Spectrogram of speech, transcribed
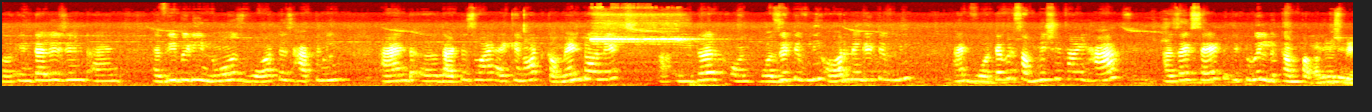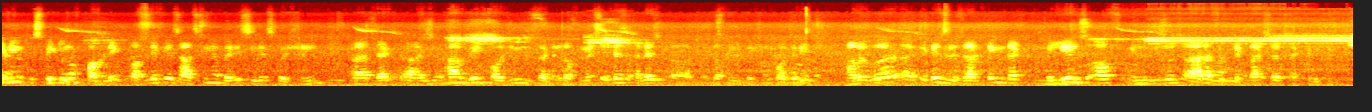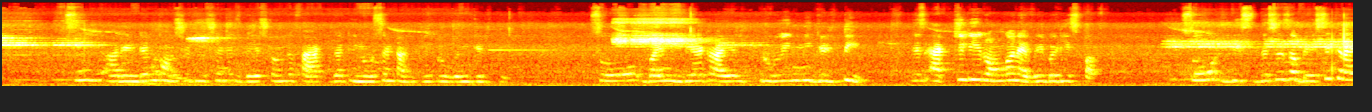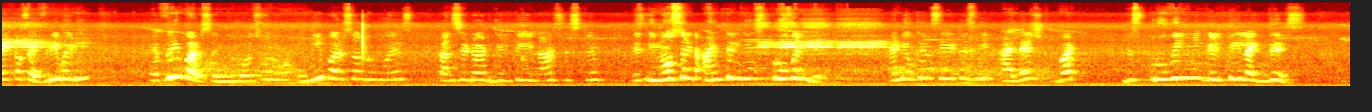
uh, intelligent and everybody knows what is happening. And uh, that is why I cannot comment on it uh, either on positively or negatively. And whatever submission I have, as I said, it will become I public. mean, speaking speaking of public, public is asking a very serious question uh, that uh, you have been forging certain documents. It is alleged uh, documentation forgery. However, uh, it is resulting that millions of individuals are affected by such activities. See, our Indian constitution is based on the fact that innocent until proven guilty. So, by media trial proving me guilty is actually wrong on everybody's part. So, this this is a basic right of everybody. Every person, you also know any person who is considered guilty in our system is innocent until he is proven guilty. And you can say it has been alleged, but this proving me guilty like this,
